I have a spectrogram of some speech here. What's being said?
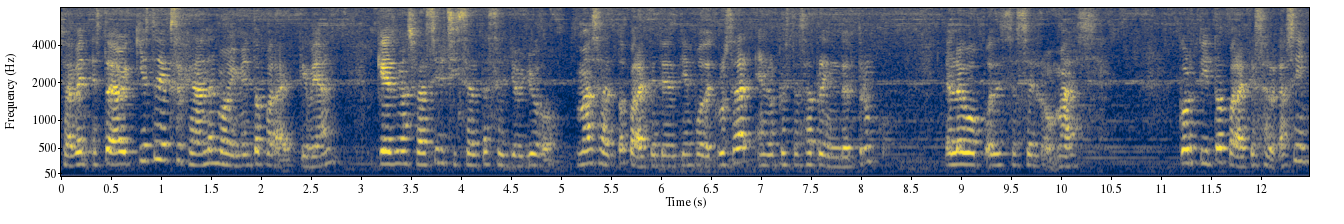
¿Saben? Estoy, aquí estoy exagerando el movimiento para que vean que es más fácil si saltas el yoyo más alto para que te dé tiempo de cruzar en lo que estás aprendiendo el truco. Y luego puedes hacerlo más cortito para que salga así.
